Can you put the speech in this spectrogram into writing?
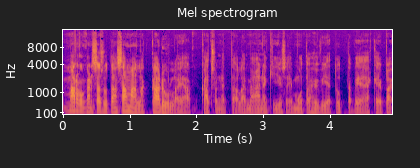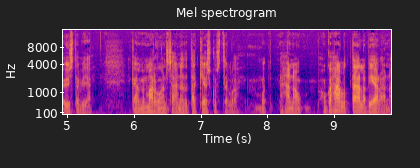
Markon kanssa asutaan samalla kadulla ja katson, että olemme ainakin, jos ei muuta hyviä tuttavia, ehkä jopa ystäviä. Ja käymme Markon kanssa aina tätä keskustelua. Mutta hän on, onko hän ollut täällä vieraana?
